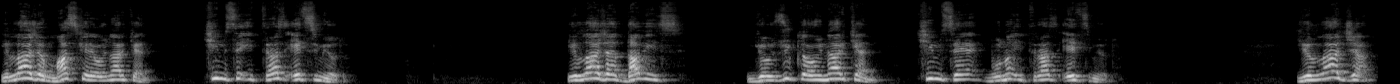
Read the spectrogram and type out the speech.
yıllarca maskeyle oynarken kimse itiraz etmiyordu. Yıllarca Davids gözlükle oynarken kimse buna itiraz etmiyordu. Yıllarca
